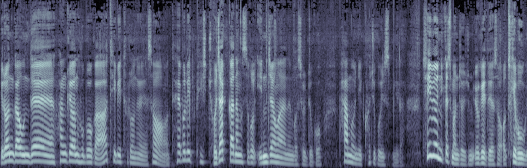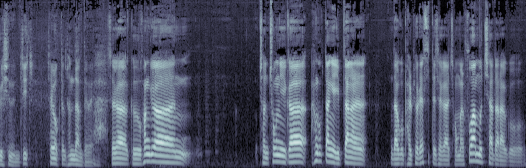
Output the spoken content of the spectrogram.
이런 가운데 황교안 후보가 TV 토론회에서 태블릿 PC 조작 가능성을 인정하는 것을 두고 파문이 커지고 있습니다. 최 의원님께서 먼저 좀 여기에 대해서 어떻게 보고 계시는지 자유한국당 전당대회. 아, 제가 그 황교안 전 총리가 한국당에 입당한다고 발표를 했을 때 제가 정말 후한무치하다라고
